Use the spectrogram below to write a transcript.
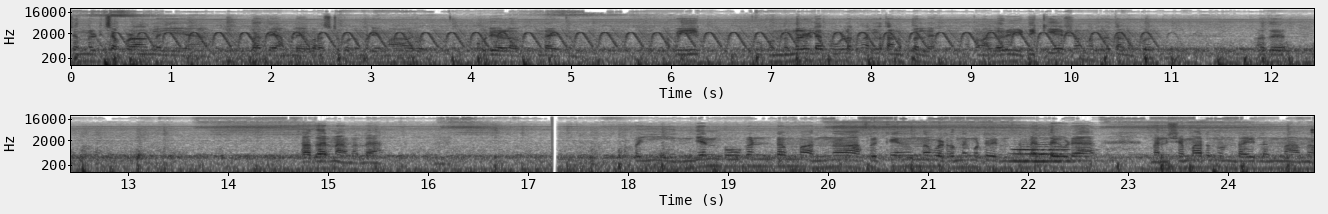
ചെന്നടിച്ചപ്പോഴാണല്ലോ ഈ ഇപ്പോഴത്തെ നമ്മൾ എവറസ്റ്റ് കൊടുമുടിയും ആ ഒരു കുടികളും ഉണ്ടായിട്ടുണ്ട് അപ്പോൾ ഈ കുന്നുകളുടെ മുകളിലൊക്കെ നല്ല തണുപ്പല്ലേ? അപ്പോൾ നല്ലൊരു ഇഡിക്കേഷൻ നല്ല തണുപ്പ്. അത് സാധാരണ ആണല്ലേ അപ്പോൾ ഈ ഇന്ത്യൻ ഭൂഖണ്ഡം അന്ന് ആഫ്രിക്കയിൽ നിന്ന് വിടർന്നിങ്ങോട്ട് വരുന്ന സമയത്ത് ഇവിടെ മനുഷ്യന്മാരൊന്നും ഉണ്ടായില്ലെന്നാണ്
